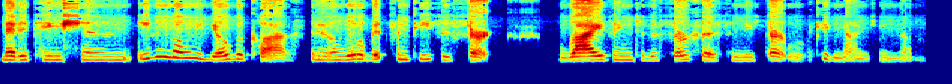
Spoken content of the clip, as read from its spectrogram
Meditation, even going to yoga class, you know, little bits and pieces start rising to the surface, and you start recognizing them.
